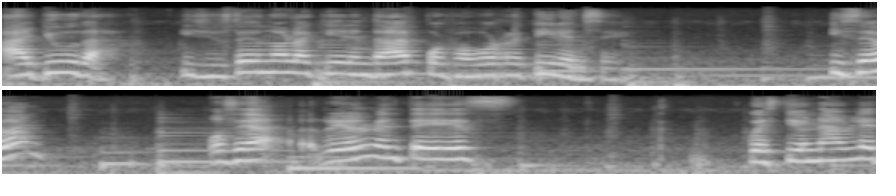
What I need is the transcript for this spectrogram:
ayuda. Y si ustedes no la quieren dar, por favor retírense. Y se van. O sea, realmente es cuestionable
